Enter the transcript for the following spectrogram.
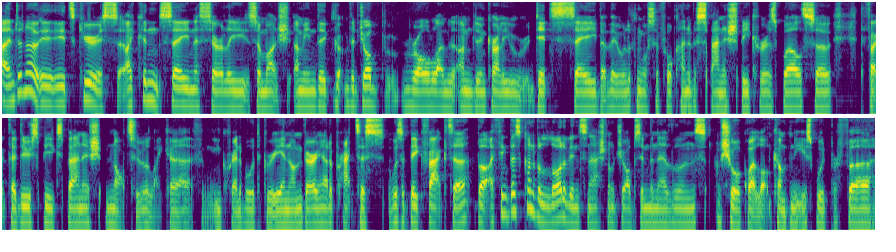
I don't know. It's curious. I couldn't say necessarily so much. I mean, the the job role I'm, I'm doing currently did say that they were looking also for kind of a Spanish speaker as well. So the fact I do speak Spanish, not to like a incredible degree, and I'm very out of practice, was a big factor. But I think there's kind of a lot of international jobs in the Netherlands. I'm sure quite a lot of companies would prefer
